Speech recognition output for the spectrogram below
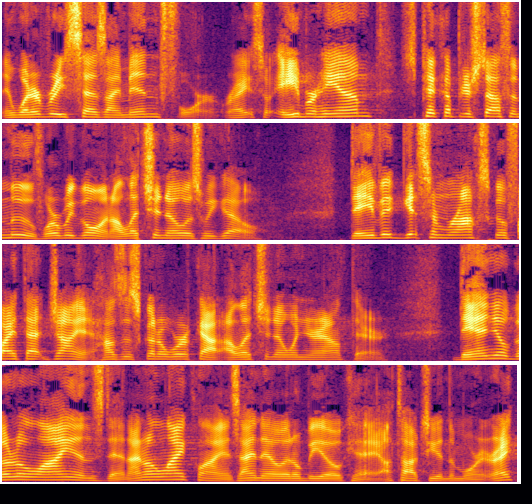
and whatever he says, I'm in for, right? So, Abraham, just pick up your stuff and move. Where are we going? I'll let you know as we go. David, get some rocks, go fight that giant. How's this going to work out? I'll let you know when you're out there. Daniel, go to the lion's den. I don't like lions. I know it'll be okay. I'll talk to you in the morning, right?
